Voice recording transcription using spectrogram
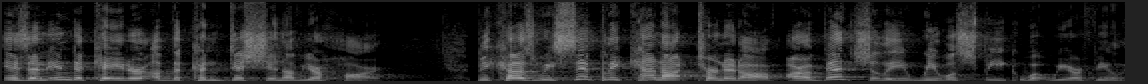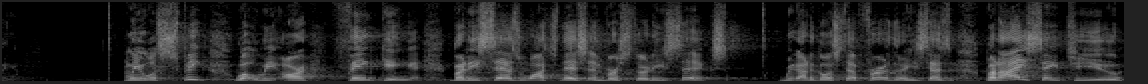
is an indicator of the condition of your heart. Because we simply cannot turn it off, or eventually we will speak what we are feeling. We will speak what we are thinking. But he says, watch this in verse 36. We got to go a step further. He says, But I say to you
